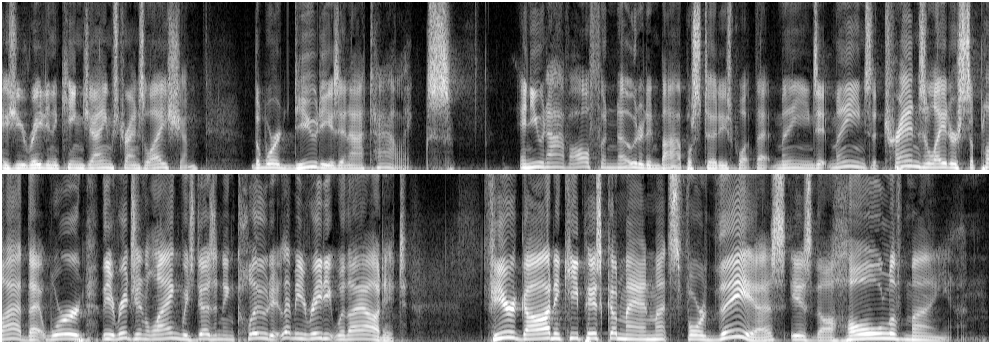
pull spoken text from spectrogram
as you read in the King James translation, the word duty is in italics. And you and I have often noted in Bible studies what that means. It means the translator supplied that word. The original language doesn't include it. Let me read it without it. Fear God and keep His commandments, for this is the whole of man.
